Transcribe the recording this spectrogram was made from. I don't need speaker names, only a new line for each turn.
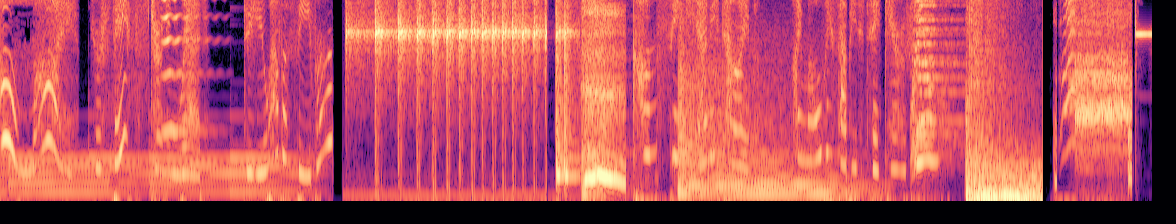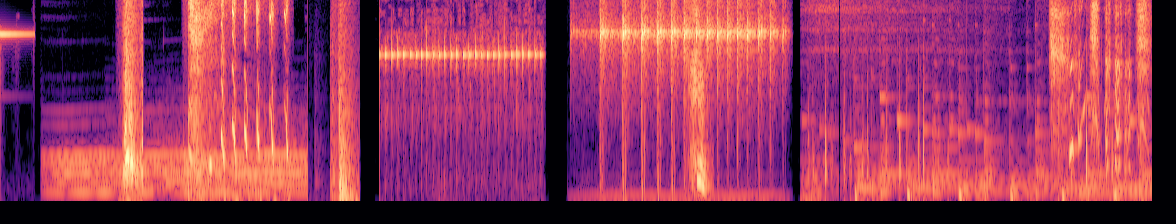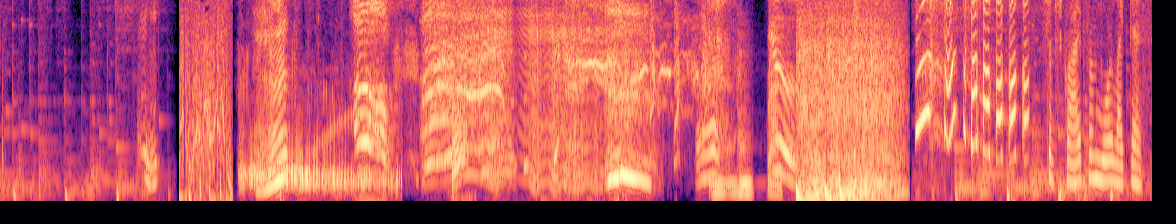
Oh my! Your face is turning red. Do you have a fever? Come see me anytime. I'm always happy to take care of you.
Subscribe for more like this.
